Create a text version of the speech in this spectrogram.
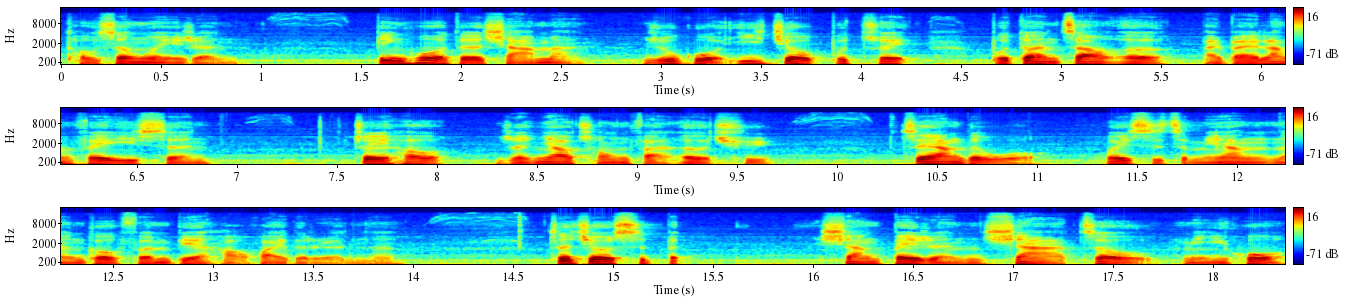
投生为人，并获得暇满。如果依旧不追，不断造恶，白白浪费一生，最后仍要重返恶趣，这样的我会是怎么样能够分辨好坏的人呢？这就是被像被人下咒迷惑，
